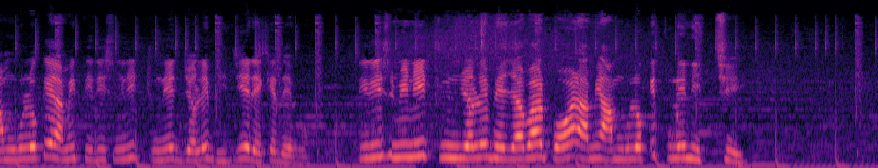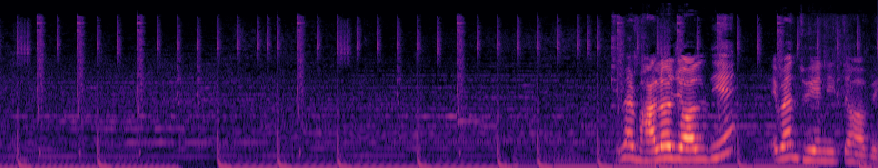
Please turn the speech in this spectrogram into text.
আমগুলোকে আমি তিরিশ মিনিট চুনের জলে ভিজিয়ে রেখে দেব। তিরিশ মিনিট চুন জলে ভেজাবার পর আমি আমগুলোকে তুলে নিচ্ছি। এবার ভালো জল দিয়ে এবার ধুয়ে নিতে হবে।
